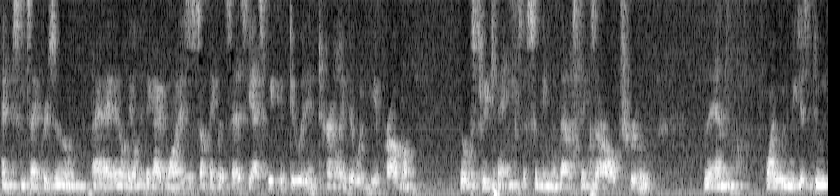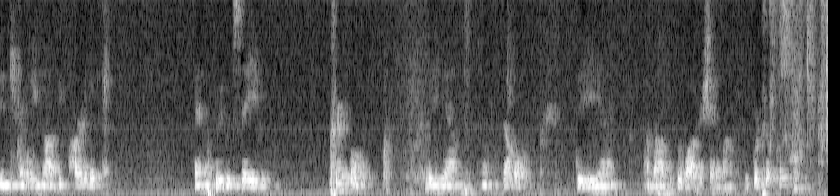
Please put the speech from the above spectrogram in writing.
and since I presume, I, I know the only thing I'd want is something that says, yes, we could do it internally, there wouldn't be a problem. Those three things, assuming that those things are all true, then why wouldn't we just do it internally, not be part of it? And we would save triple the, uh, double the uh, amount of the watershed amount. It works out perfect.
